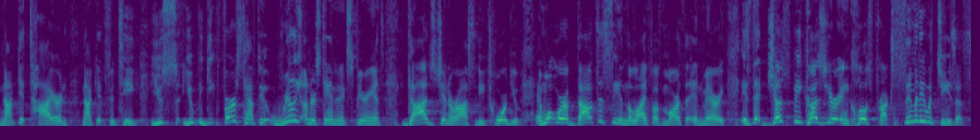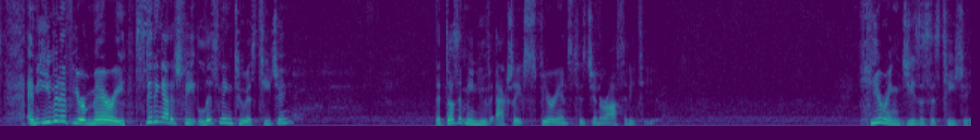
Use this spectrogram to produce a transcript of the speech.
not get tired, not get fatigued. You, you first have to really understand and experience God's generosity toward you. And what we're about to see in the life of Martha and Mary is that just because you're in close proximity with Jesus, and even if you're Mary sitting at his feet listening to his teaching, that doesn't mean you've actually experienced his generosity to you. Hearing Jesus' teaching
